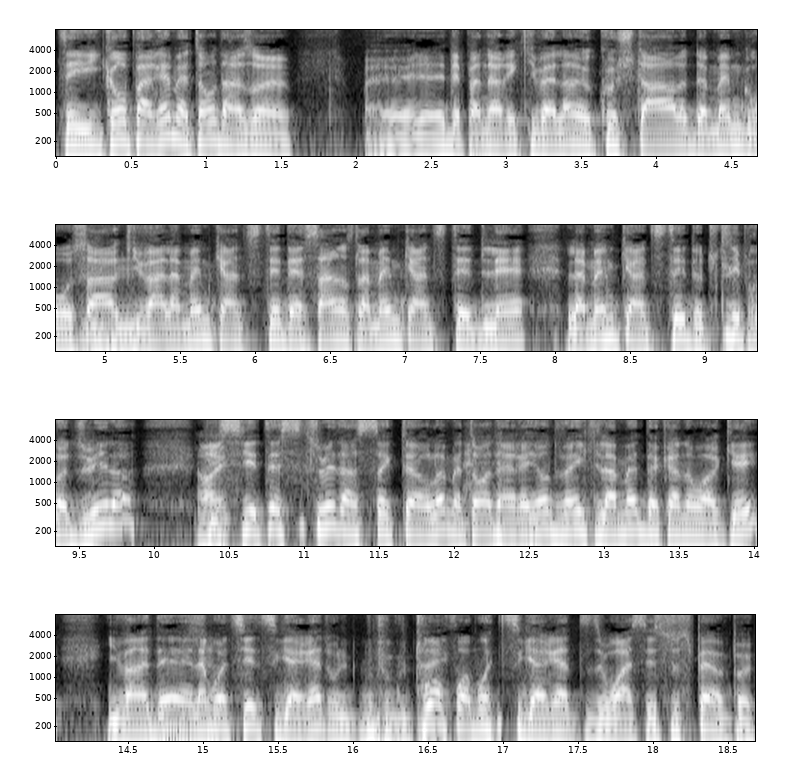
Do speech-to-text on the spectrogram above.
sais, ils comparaient, mettons, dans un, ben, un dépanneur équivalent, un couche-tard de même grosseur qui vend la même quantité d'essence, la même quantité de lait, la même quantité de tous les produits. Là. Puis Ouais. s'il était situé dans ce secteur-là, mettons, dans un rayon de 20 km de Kanawake, il vendait la moitié de cigarettes ou trois fois moins de cigarettes. Tu dis, ouais, c'est suspect un peu.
